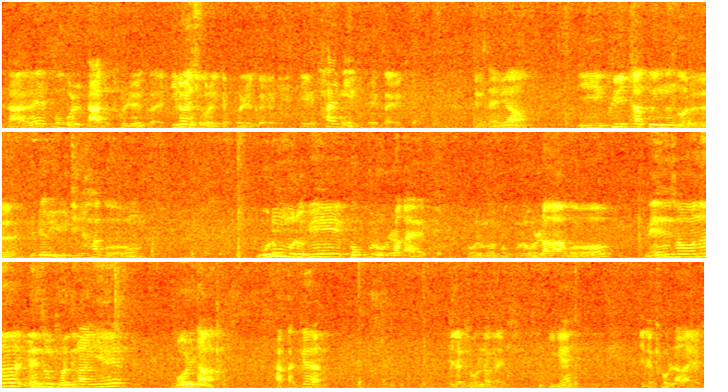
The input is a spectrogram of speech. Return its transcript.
그 다음에 목을 나도 돌릴 거예요 이런 식으로 이렇게 돌릴 거예요 이렇게 이게 타이밍이 이렇게 될 거예요 이렇게 이렇게 되면 이 그립 잡고 있는 거를 그대로 유지하고 오른 무릎이 복부로 올라가야 돼. 오른 무릎 복부로 올라가고 왼손을 왼손 겨드랑이에 머리다가 갖다 껴요. 이렇게 올라가야지. 이게 이렇게 올라가 이렇게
